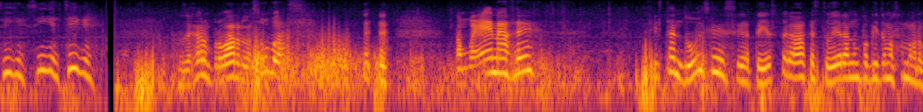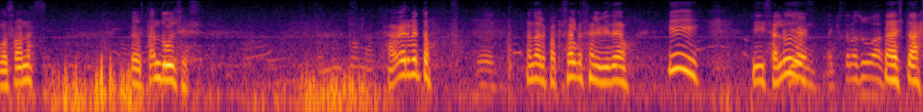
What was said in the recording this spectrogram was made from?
Sigue, sigue, sigue. Nos dejaron probar las uvas. están buenas, ¿eh? Sí están dulces, fíjate. Yo esperaba que estuvieran un poquito más amargosonas. Pero están dulces. A ver, Beto. Ándale, para que salgas en el video. Y, y saludos. Miren, aquí están las uvas. Ahí está.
